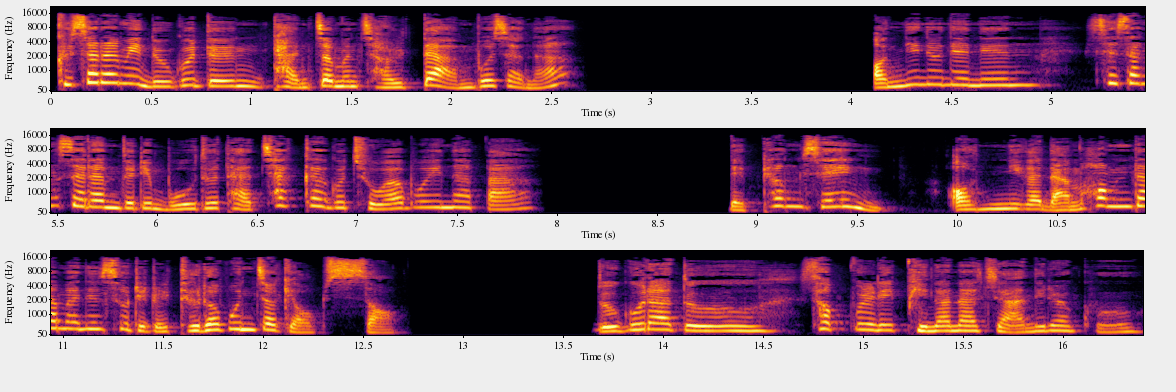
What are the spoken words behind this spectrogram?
그 사람이 누구든 단점은 절대 안 보잖아? 언니 눈에는 세상 사람들이 모두 다 착하고 좋아 보이나 봐. 내 평생 언니가 남 험담하는 소리를 들어본 적이 없어. 누구라도 섣불리 비난하지 않으려고.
